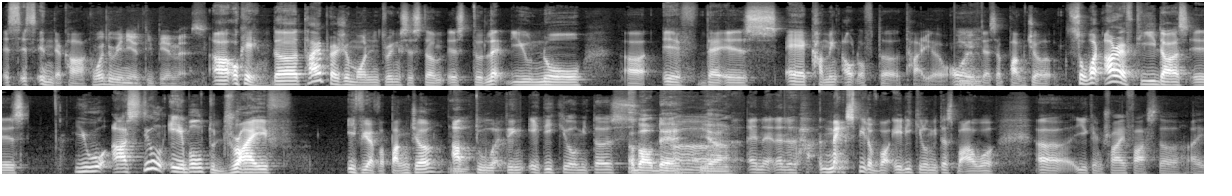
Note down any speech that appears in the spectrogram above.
It's, it's in their car. Why do we need a TPMS? Uh, okay, the tire pressure monitoring system is to let you know uh, if there is air coming out of the tire or if there's a puncture. So what RFT does is you are still able to drive if you have a puncture up to I think 80 kilometers. About there, uh, yeah. And at a max speed of about 80 kilometers per hour. Uh, you can try faster. I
